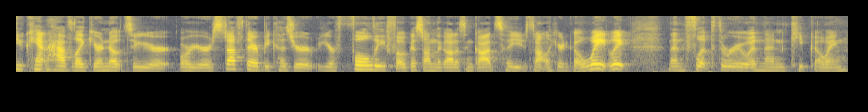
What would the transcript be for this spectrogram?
you can't have like your notes or your or your stuff there because you're you're fully focused on the goddess and god so it's not like you're to go wait wait then flip through and then keep going.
